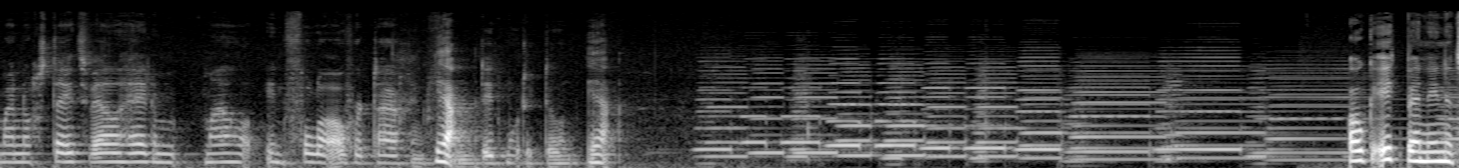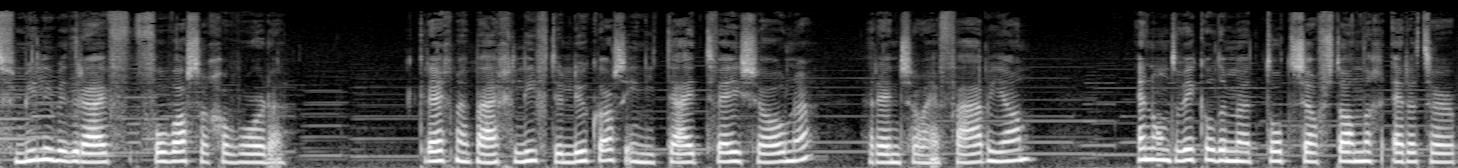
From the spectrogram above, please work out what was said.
maar nog steeds wel helemaal in volle overtuiging van ja. dit moet ik doen. Ja. Ook ik ben in het familiebedrijf volwassen geworden. Ik kreeg met mijn geliefde Lucas in die tijd twee zonen, Renzo en Fabian, en ontwikkelde me tot zelfstandig editor,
